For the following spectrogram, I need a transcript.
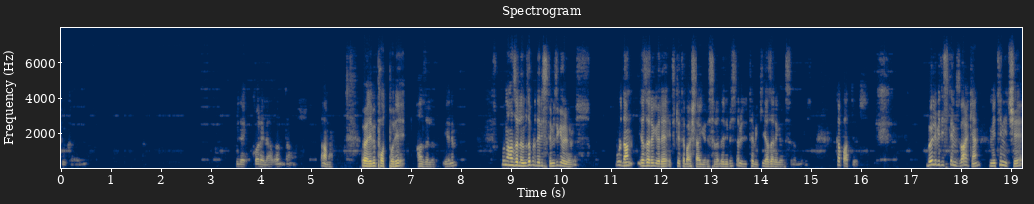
Türk alalım. Bir de Koreli alalım. Tamam. Tamam. Böyle bir potpourri hazırladık diyelim. Bunu hazırladığımızda burada listemizi görüyoruz. Buradan yazara göre, etikete başlığa göre sıralayabiliriz. Tabii, tabii ki yazara göre sıralıyoruz. Kapat diyoruz. Böyle bir listemiz varken metin içi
